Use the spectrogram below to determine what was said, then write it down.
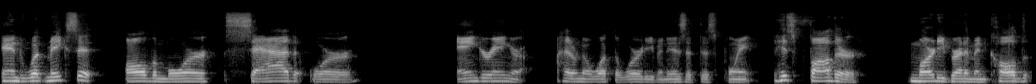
And what makes it all the more sad or angering or I don't know what the word even is at this point. His father, Marty Brennaman, called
